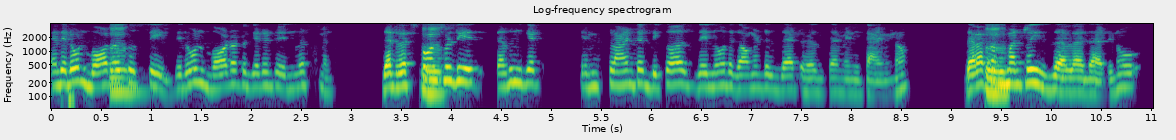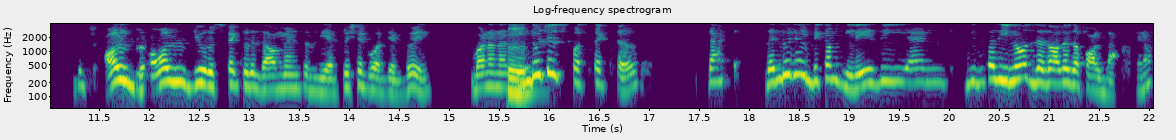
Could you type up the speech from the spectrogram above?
and they don't bother to Mm. save. They don't bother to get into investments. That Mm. responsibility doesn't get implanted because they know the government is there to help them anytime, you know. There are some Mm. countries that are like that, you know, which all all due respect to the governments and we appreciate what they're doing. But on an Mm. individual's perspective, that the individual becomes lazy and because he knows there's always a fallback, you know.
